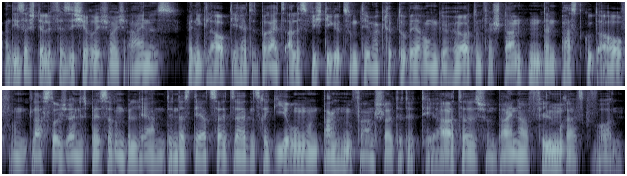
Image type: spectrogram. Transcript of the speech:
An dieser Stelle versichere ich euch eines. Wenn ihr glaubt, ihr hättet bereits alles Wichtige zum Thema Kryptowährungen gehört und verstanden, dann passt gut auf und lasst euch eines Besseren belehren, denn das derzeit seitens Regierungen und Banken veranstaltete Theater ist schon beinahe filmreif geworden.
